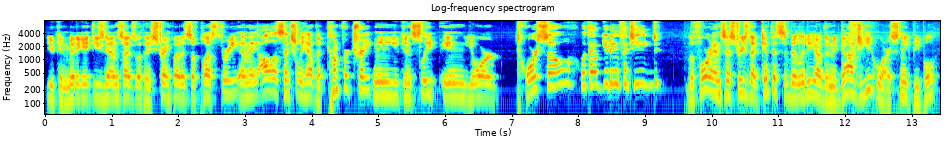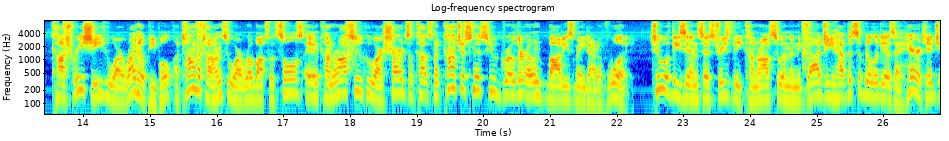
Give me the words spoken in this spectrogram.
You can mitigate these downsides with a strength bonus of plus 3, and they all essentially have the comfort trait, meaning you can sleep in your torso without getting fatigued. The four ancestries that get this ability are the Nagaji, who are snake people, Kashrishi, who are rhino people, automatons, who are robots with souls, and Conrasu, who are shards of cosmic consciousness who grow their own bodies made out of wood. Two of these ancestries, the Conrasu and the Nagaji, have this ability as a heritage,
